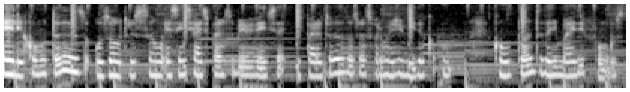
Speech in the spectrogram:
Ele, como todos os outros, são essenciais para a sobrevivência e para todas as outras formas de vida, como, como plantas, animais e fungos,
